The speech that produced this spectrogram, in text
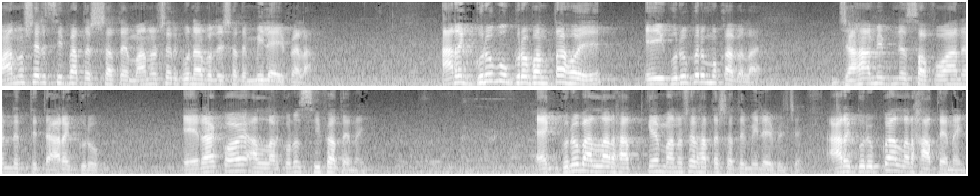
মানুষের সিফাতের সাথে, মানুষের গুণাবলীর সাথে মিলাই ফেলা। আরেক গ্রুপ উগ্রপন্থা হয়ে এই গ্রুপের মোকাবেলায় জাহাম ইবনে সফওয়ানের নেতৃত্বে আরেক গ্রুপ। এরা কয়, আল্লাহর কোনো সিফাতে নাই। এক গ্রুপ আল্লাহর হাতকে মানুষের হাতের সাথে মিলাই ফেলছে। আরেক গ্রুপ কয়, আল্লাহর হাতে নাই।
